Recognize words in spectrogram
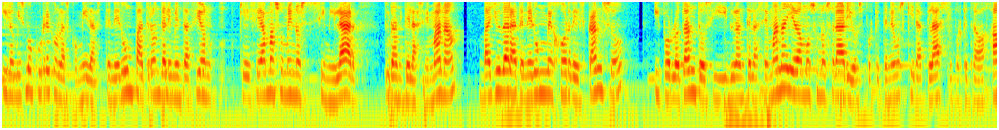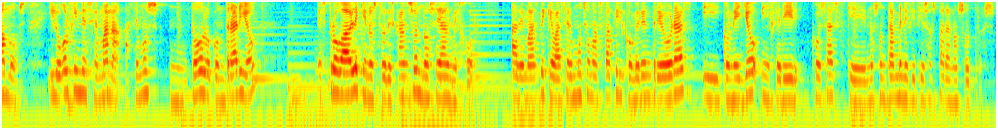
Y lo mismo ocurre con las comidas. Tener un patrón de alimentación que sea más o menos similar durante la semana va a ayudar a tener un mejor descanso y por lo tanto, si durante la semana llevamos unos horarios porque tenemos que ir a clase, porque trabajamos, y luego el fin de semana hacemos mm, todo lo contrario, es probable que nuestro descanso no sea el mejor. Además de que va a ser mucho más fácil comer entre horas y con ello ingerir cosas que no son tan beneficiosas para nosotros.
